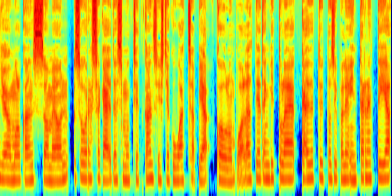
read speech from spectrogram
Joo, mulla kans some on suuressa käytössä, mutta sitten kans just joku WhatsApp ja koulun puolelta tietenkin tulee käytetty tosi paljon internettiä ja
